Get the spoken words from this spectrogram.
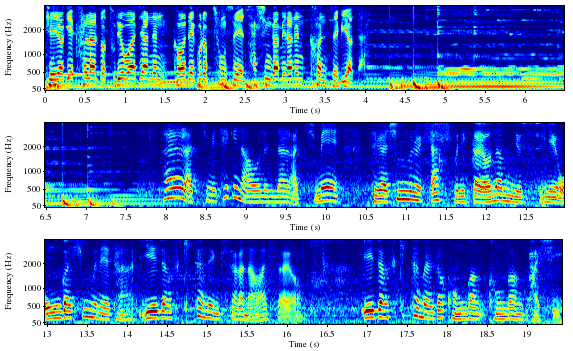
개혁의 칼날도 두려워하지 않는 거대 그룹 총수의 자신감이라는 컨셉이었다. 화요일 아침에 책이 나오는 날 아침에 제가 신문을 딱 보니까 연합뉴스니 온갖 신문에 다 이 회장 스키 타는 기사가 나왔어요. 이 회장 스키 타면서 건강 건강 과시.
